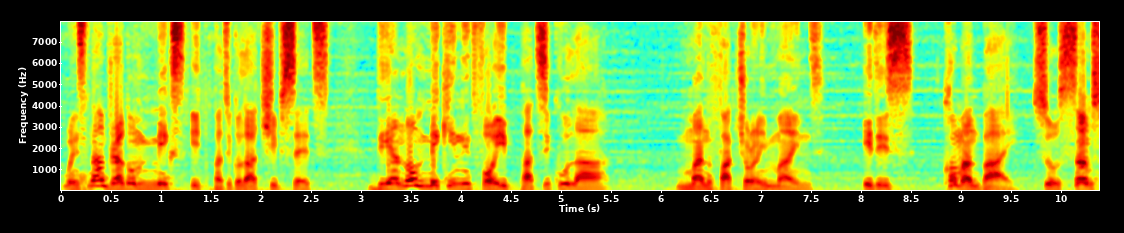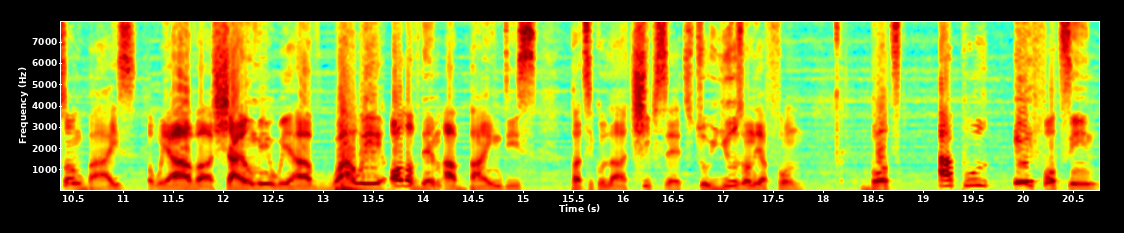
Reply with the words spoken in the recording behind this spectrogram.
When Snapdragon makes a particular chipset, they are not making it for a particular manufacturer in mind. It is come and buy. So Samsung buys, we have uh, Xiaomi, we have Huawei, all of them are buying this particular chipset to use on their phone. But Apple A14,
